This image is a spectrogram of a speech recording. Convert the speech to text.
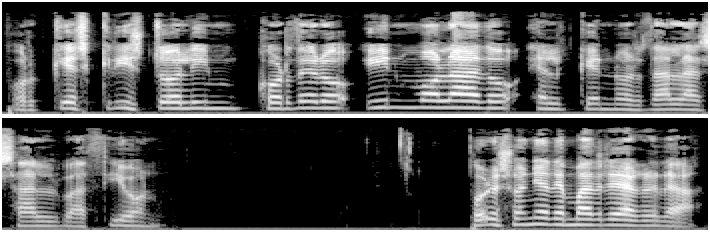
porque es Cristo el Cordero inmolado el que nos da la salvación. Por eso añade Madre Agreda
